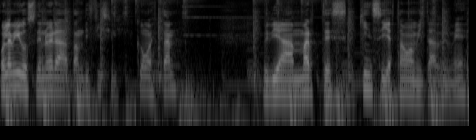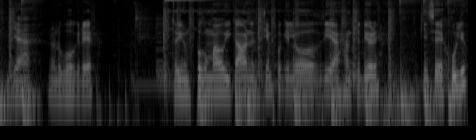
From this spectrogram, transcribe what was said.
Hola amigos, de no era tan difícil. ¿Cómo están? Hoy día martes 15, ya estamos a mitad de mes, ya, no lo puedo creer. Estoy un poco más ubicado en el tiempo que los días anteriores, 15 de julio.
